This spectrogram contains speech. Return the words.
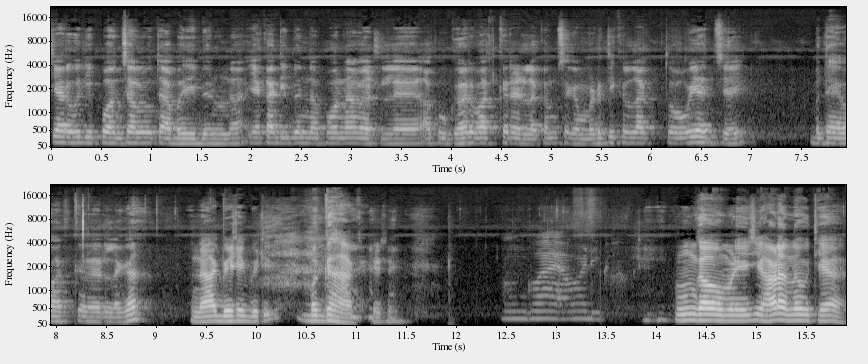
ત્યાર સુધી ફોન ચાલુ હતા બધી બહેનોના એકાદી બેનના ફોન આવે એટલે આખું ઘર વાત કરે એટલે કમસે કમ અડધી કલાક તો હોય જ જાય. બધાએ વાત કરે એટલે હા? આ બેઠી બેઠી બગા ઊંઘ આવવા મળી હજી સાડા નવ થયા.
